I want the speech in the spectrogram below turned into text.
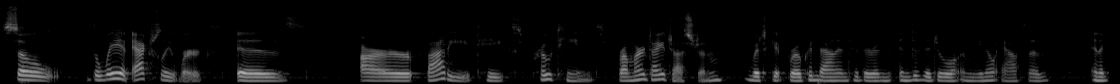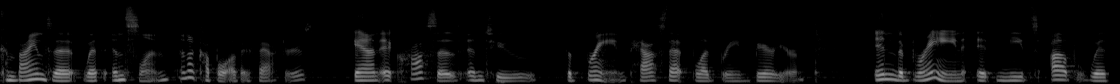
So the way it actually works is our body takes proteins from our digestion which get broken down into their individual amino acids, and it combines it with insulin and a couple other factors, and it crosses into the brain past that blood brain barrier. In the brain, it meets up with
